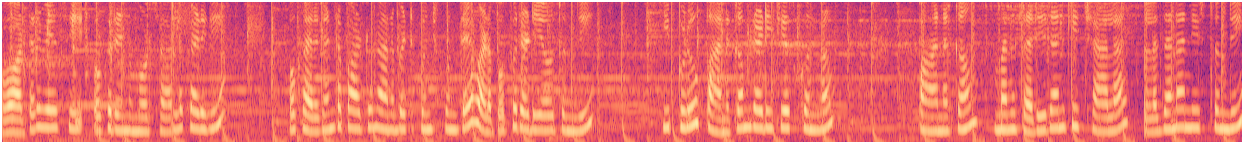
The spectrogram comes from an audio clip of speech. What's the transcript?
వాటర్ వేసి ఒక రెండు మూడు సార్లు కడిగి ఒక అరగంట పాటు నానబెట్టుకుంచుకుంటే వడపప్పు రెడీ అవుతుంది. ఇప్పుడు పానకం రెడీ చేసుకుందాం. పానకం మన శరీరానికి చాలా చల్లదనాన్ని ఇస్తుంది.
